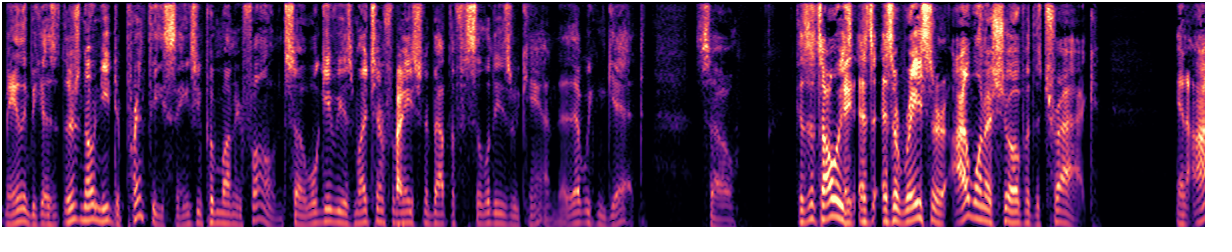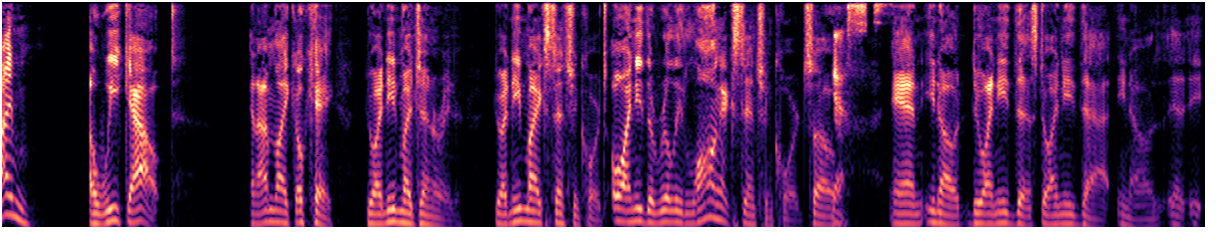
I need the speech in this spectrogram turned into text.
mainly because there's no need to print these things; you put them on your phone. So we'll give you as much information about the facility as we can that we can get. So, because it's always And- as as a racer, I want to show up at the track, and I'm a week out, and I'm like, okay, do I need my generator? Do I need my extension cords? Oh, I need the really long extension cord. So Yes. and you know do i need this do i need that you know it, it-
